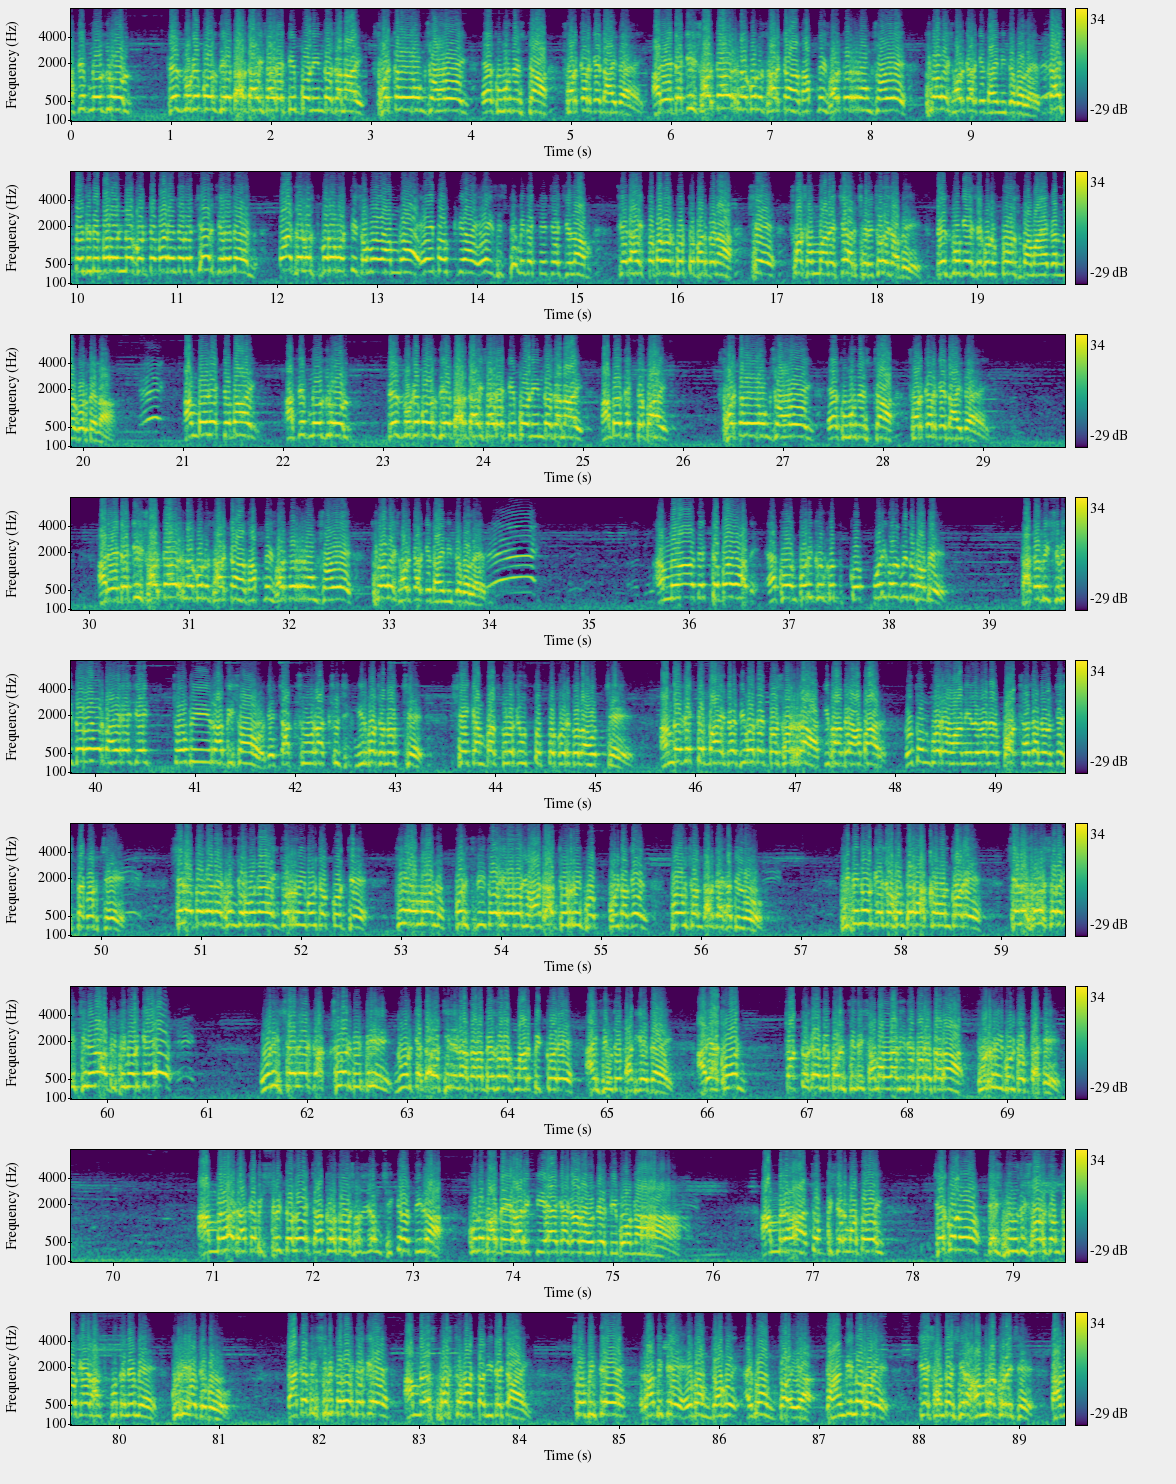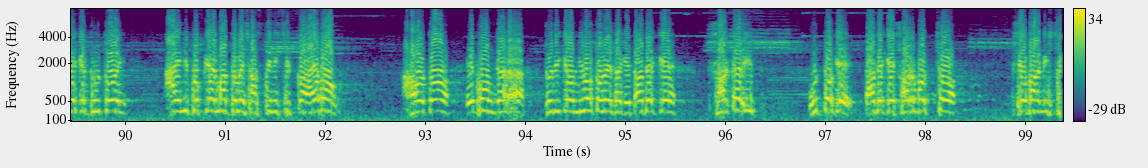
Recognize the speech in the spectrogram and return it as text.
আসিফ নজরুল ফেসবুকে পোস্ট দিয়ে তার দায় সারে তীব্র নিন্দা জানায়। সরকারের অংশ হয়ে এক উপদেষ্টা সরকারকে দায় দেয়। আর এটা কি সরকার না কোনো সার্কাস? আপনি সরকারের অংশ হয়ে কীভাবে সরকারকে দায় নিতে বলেন? দায়িত্ব যদি পালন না করতে পারেন, তাহলে চেয়ার ছেড়ে দেন। পাঁচ আগস্ট পরবর্তী সময়ে আমরা এই প্রক্রিয়া এই সিস্টেমে দেখতে চেয়েছিলাম যে দায়িত্ব পালন করতে পারবে না, সে সসম্মানে চেয়ার ছেড়ে চলে যাবে। ফেসবুকে এসে কোনো পোস্ট বা মায়া কান্না করবে না। আমরা দেখতে পাই আসিফ নজরুল ফেসবুকে পোস্ট দিয়ে তার দায় সারে তীব্র নিন্দা জানায়। আমরা দেখতে পাই সরকারের অংশ হয়ে এক উপদেষ্টা সরকারকে দায় দেয়। আর এটা কি সরকার না কোনো সার্কাস? আপনি সরকারের অংশ হয়ে কীভাবে সরকারকে দায় নিতে বলেন? আমরা দেখতে পাই এখন পরিকল্পিত ভাবে ঢাকা বিশ্ববিদ্যালয়ের বাইরে যে ছবি রাবি সহ, যে চাকসু রাকসু নির্বাচন হচ্ছে, সেই ক্যাম্পাসগুলোকে উত্তপ্ত করে তোলা হচ্ছে। আমরা দেখতে পাই ফ্যাসিবাদের দোসররা কীভাবে আবার নতুন করে ওয়ান ইলেভেনের পথ সাজানোর চেষ্টা করছে। সেটা পাবেন এখন যমুনায় জরুরি বৈঠক করছে। কি এমন পরিস্থিতি তৈরি হলো হঠাৎ জরুরি বৈঠকের প্রয়োজন তার দেখা দিল? বিপিনুরকে যখন তারা আক্রমণ করে সেনা সদস্যরা কি চিনে না বিপিনুরকে উনিশ সালের ডাকসুর বিপি নূরকে তারা চিনে না, তারা বেদরক মারপিট করে আইসিইউতে পাঠিয়ে দেয়। আর এখন চট্টগ্রামে পরিস্থিতি সামাল না দিতে পারে তারা জরুরি বৈঠক ডাকে। আমরা ঢাকা বিশ্ববিদ্যালয়ে জাগ্রত সচেতন শিক্ষার্থীরা কোনোভাবে আর কি এক এগারো হতে দিব না। আমরা চব্বিশের মতোই যে কোনো দেশ বিরোধী ষড়যন্ত্রকে রাজপথে নেমে ঘুরিয়ে দেব। ঢাকা বিশ্ববিদ্যালয় থেকে আমরা স্পষ্ট বার্তা দিতে চাই। ছবিতে, রাবিতে এবং এবং জাহাঙ্গীরনগরে যে সন্ত্রাসীরা হামলা করেছে, তাদেরকে দ্রুতই আইনি প্রক্রিয়ার মাধ্যমে শাস্তি নিশ্চিত করা এবং আহত এবং যারা যদি কেউ নিহত হয়ে থাকে, তাদেরকে সরকারি উদ্যোগে তাদেরকে সর্বোচ্চ সেবা নিশ্চিত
